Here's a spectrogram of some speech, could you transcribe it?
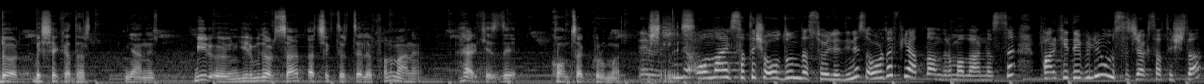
4-5'e kadar yani bir öğün 24 saat açıktır telefonum. Hani herkes de kontak kurma Evet, işindeyiz. şimdi online satış olduğunu da söylediniz. Orada fiyatlandırmalar nasıl? Fark edebiliyor mu sıcak satışla?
